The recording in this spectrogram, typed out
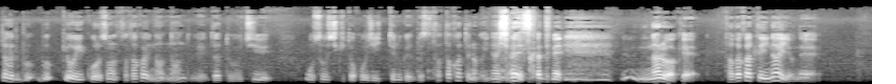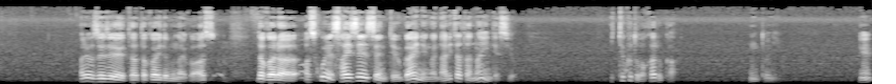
だけど仏教イコールその戦いななんで？だってうちお葬式と法事言ってるけど別に戦ってなんかいないじゃないですかってねなるわけ。戦っていないよね。あれは全然戦いでもないか。らだからあそこには最前線っていう概念が成り立たないんですよ。言ってることわかるか？本当に。ね？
